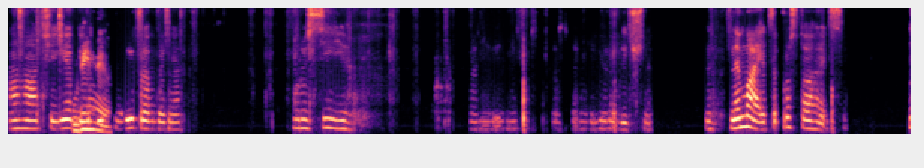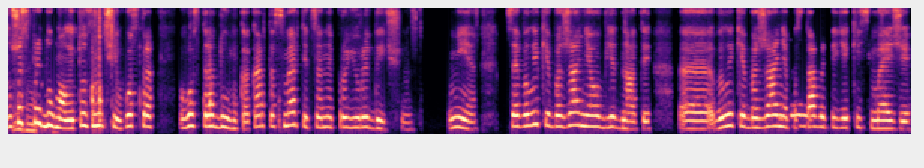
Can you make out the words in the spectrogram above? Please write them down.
Ага, чи є юридичне виправдання у Росії? Юридичне. Немає, це просто агресія. Ну, щось Мгм. придумали, то значив, гостра, гостра думка. Карта смерті це не про юридичну. Ні, це велике бажання об'єднати, е, велике бажання поставити якісь межі,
